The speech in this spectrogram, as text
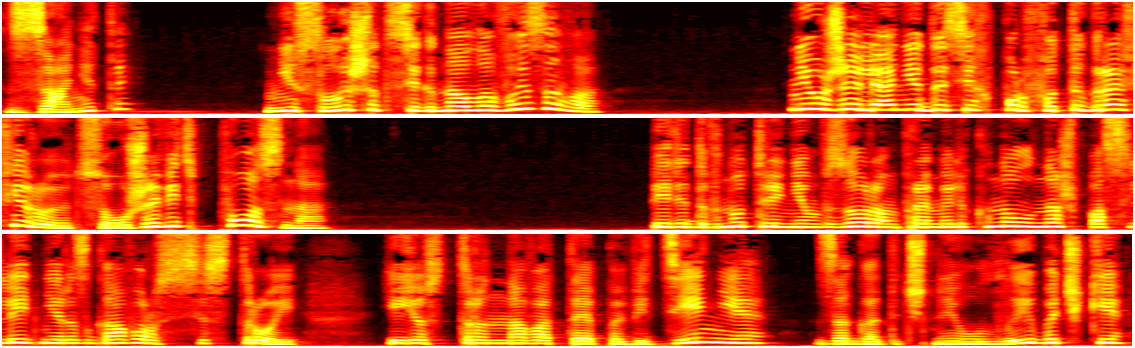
Заняты? Не слышат сигнала вызова? Неужели они до сих пор фотографируются? Уже ведь поздно. Перед внутренним взором промелькнул наш последний разговор с сестрой — ее странноватое поведение, загадочные улыбочки.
